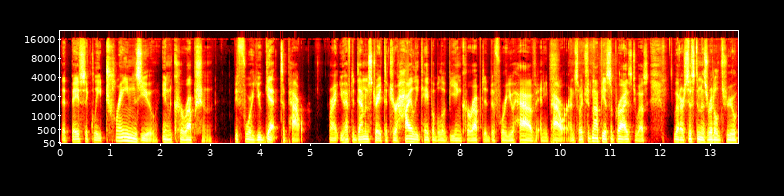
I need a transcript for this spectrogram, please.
that basically trains you in corruption before you get to power right? You have to demonstrate that you're highly capable of being corrupted before you have any power. And so it should not be a surprise to us that our system is riddled through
